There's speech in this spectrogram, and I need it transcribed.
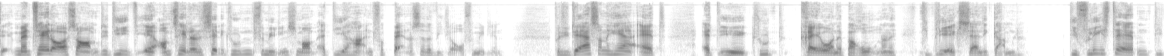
Det, man taler også om det, de, de omtaler det selv i Knudden-familien, som om, at de har en forbandelse, der hviler over familien. Fordi det er sådan her, at, at øh, Knudgræverne, baronerne, de bliver ikke særlig gamle. De fleste af dem, de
